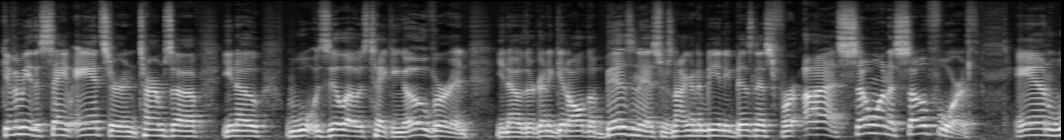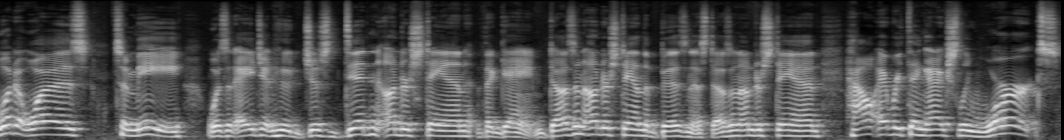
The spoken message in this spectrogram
giving me the same answer in terms of, you know, Zillow is taking over and, you know, they're going to get all the business. There's not going to be any business for us, so on and so forth. And what it was to me was an agent who just didn't understand the game, doesn't understand the business, doesn't understand how everything actually works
